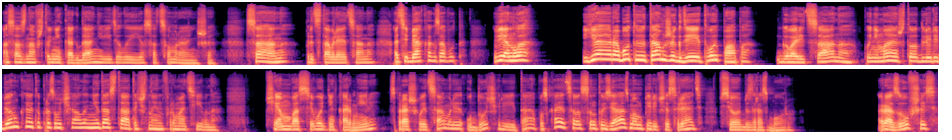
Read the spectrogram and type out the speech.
осознав, что никогда не видела ее с отцом раньше. «Саана», — представляется она, — «а тебя как зовут?» «Венла», «Я работаю там же, где и твой папа», — говорит Саана, понимая, что для ребенка это прозвучало недостаточно информативно. «Чем вас сегодня кормили?» — спрашивает Самуэль у дочери, и та опускается с энтузиазмом перечислять все без разбору. Разувшись,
